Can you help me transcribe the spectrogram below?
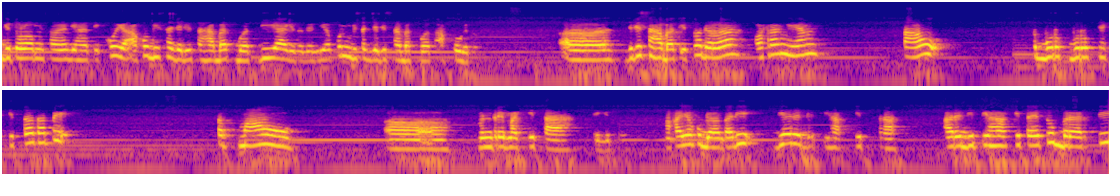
gitu loh misalnya di hatiku ya aku bisa jadi sahabat buat dia gitu. Dan dia pun bisa jadi sahabat buat aku gitu. Uh, jadi sahabat itu adalah orang yang tahu seburuk-buruknya kita tapi tetap mau uh, menerima kita kayak gitu makanya aku bilang tadi dia ada di pihak kita. Ada di pihak kita itu berarti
